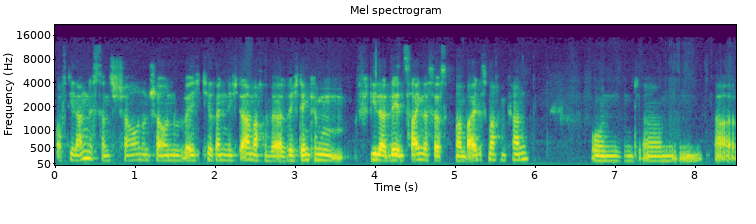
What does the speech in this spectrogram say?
auf die Langdistanz schauen und schauen, welche Rennen ich da machen werde. Ich denke, viele Athleten zeigen, dass man beides machen kann. Und ähm, ja,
